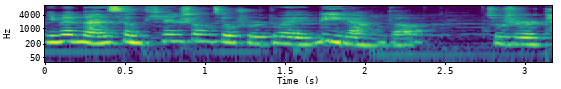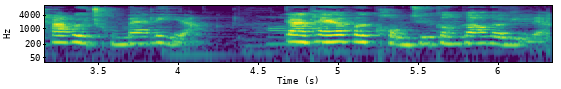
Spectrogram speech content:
因为男性天生就是对力量的，就是他会崇拜力量，但是他也会恐惧更高的力量。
